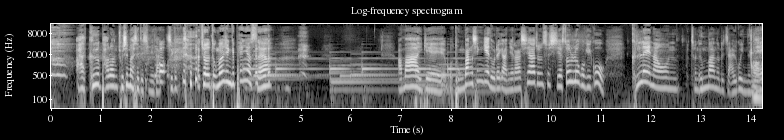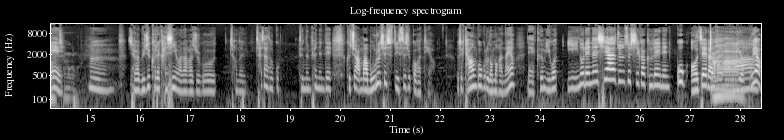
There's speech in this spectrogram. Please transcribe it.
아, 그 발언 조심하셔야 되십니다. 어? 지금 아, 저 동방신기 팬이었어요. 아마 이게 뭐 동방신기의 노래가 아니라 시아준수 씨의 솔로곡이고 근래에 나온 전 음반으로 이제 알고 있는데 아, 네. 제가 뮤지컬에 관심이 많아가지고 저는 찾아서 꼭 듣는 편인데 그죠 아마 모르실 수도 있으실 것 같아요. 어떻게 다음 곡으로 넘어가나요? 네, 그럼 이거 이 노래는 시아준수 씨가 근래에 낸꼭 어제라는 아. 곡이었고요.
